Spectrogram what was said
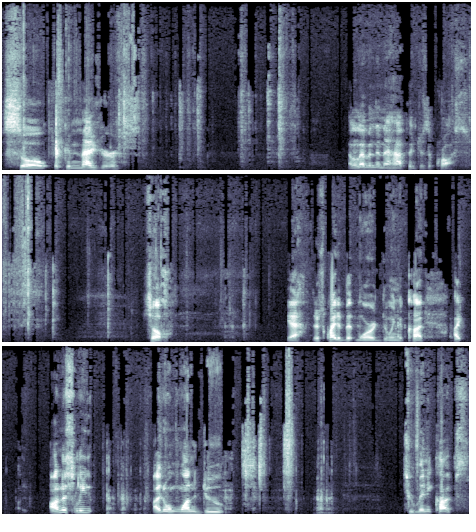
So it can measure 11 and a half inches across. So, yeah, there's quite a bit more doing the cut. I honestly, I don't want to do too many cuts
